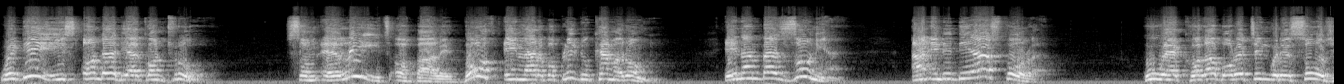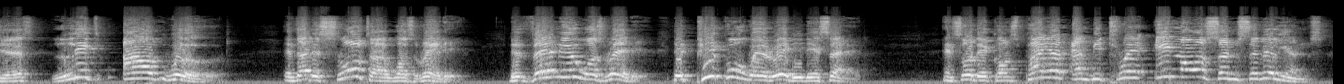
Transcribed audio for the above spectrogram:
With this under their control, some elites of Bali, both in La République du Cameroon, in Ambazonia, and in the diaspora, who were collaborating with the soldiers, leaked out word that the slaughter was ready. The venue was ready. The people were ready, they said. And so they conspired and betrayed innocent civilians,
